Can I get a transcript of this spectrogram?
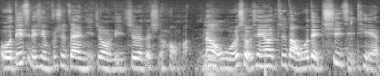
我第一次旅行不是在你这种离职了的时候嘛？那我首先要知道我得去几天，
